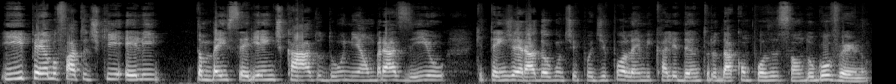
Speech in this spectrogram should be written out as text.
e pelo fato de que ele também seria indicado do União Brasil, que tem gerado algum tipo de polêmica ali dentro da composição do governo.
